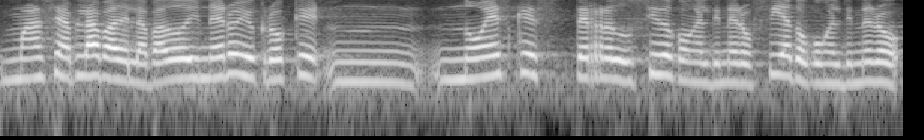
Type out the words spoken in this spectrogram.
más se hablaba de lavado de dinero, yo creo que mm, no es que esté reducido con el dinero fiat o con el dinero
